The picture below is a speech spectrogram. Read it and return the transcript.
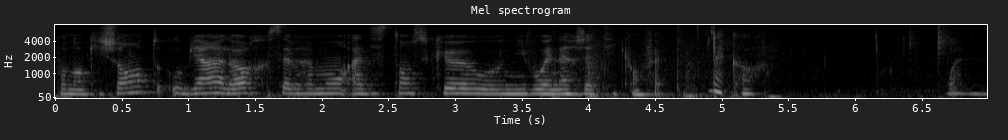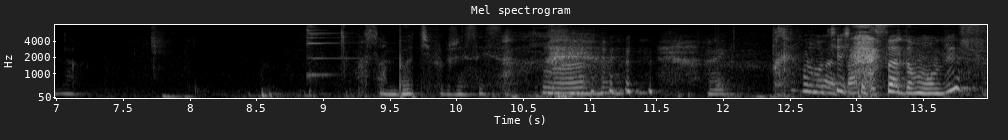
pendant qu'il chante. Ou bien alors c'est vraiment à distance que au niveau énergétique en fait. D'accord. Voilà. Oh, ça me botte, il faut que j'essaie ça. Très volontiers, je te reçois dans mon bus.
